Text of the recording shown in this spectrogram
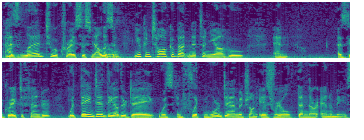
has led to a crisis. Now, listen, you can talk about Netanyahu and as the great defender. What they did the other day was inflict more damage on Israel than their enemies.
